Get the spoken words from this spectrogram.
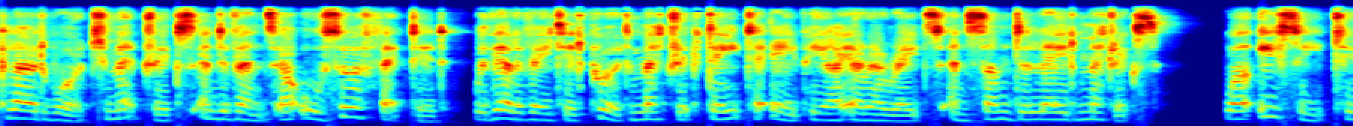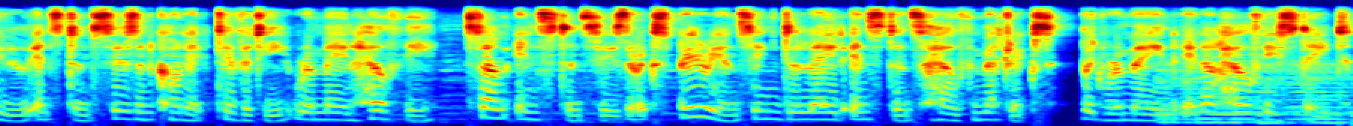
CloudWatch metrics and events are also affected, with elevated put metric data API error rates and some delayed metrics. While EC2 instances and connectivity remain healthy, some instances are experiencing delayed instance health metrics, but remain in a healthy state.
